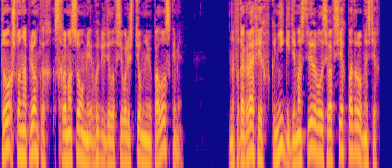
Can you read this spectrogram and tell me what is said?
То, что на пленках с хромосомами выглядело всего лишь темными полосками, На фотографиях в книге демонстрировалось во всех подробностях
